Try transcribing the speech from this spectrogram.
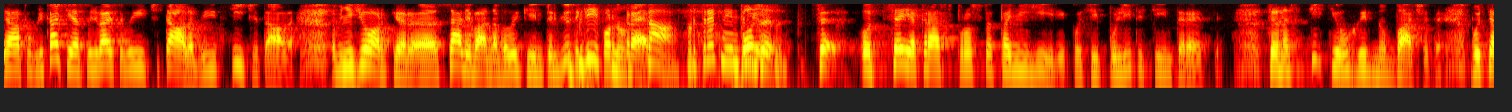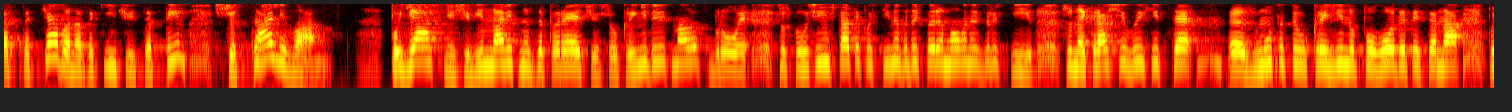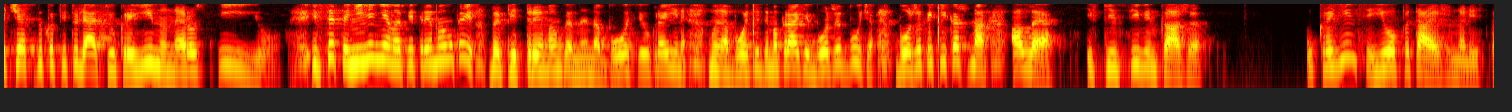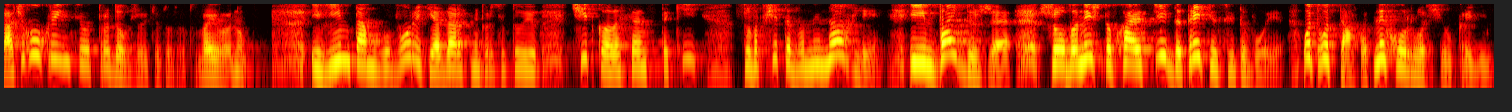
ця публікація. Я сподіваюся, ви її читали. Ви її всі читали. В Нью-Йоркер Салівана велике інтерв'ю, такий Звісно, портрет. так, портретне інтерв'ю. Боже, це, от це якраз просто панігірі по цій політиці інтересів. Це настільки огидно бачити, бо ця стаття вона закінчується тим, що Саліван. Пояснюючи, він навіть не заперечує, що Україні дають мало зброї, що Сполучені Штати постійно ведуть перемовини з Росією, що найкращий вихід це е, змусити Україну погодитися на почесну капітуляцію Україну, не Росію. І все це ні, ні, ні. Ми підтримуємо Україну. Ми підтримуємо. Ми на боці України. Ми на боці демократії. Боже буча, Боже, який кошмар. Але і в кінці він каже: Українці його питає журналістка: а чого українці от продовжують воювати? Ну, і він там говорить, я зараз не процитую чітко, але сенс такий, що взагалі-то вони наглі, і їм байдуже, що вони штовхають світ до третьої світової. От, от так, от нехороші українці.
